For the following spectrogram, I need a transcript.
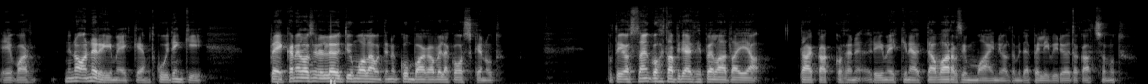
ei vaan, ne no on ne remakeja, mutta kuitenkin. Pleikka 4 löytyy molemmat, en ole kumpaakaan vielä koskenut. Mutta jossain kohtaa pitäisi pelata ja tämä kakkosen remake näyttää varsin mainiolta, mitä pelivideoita katsonut.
